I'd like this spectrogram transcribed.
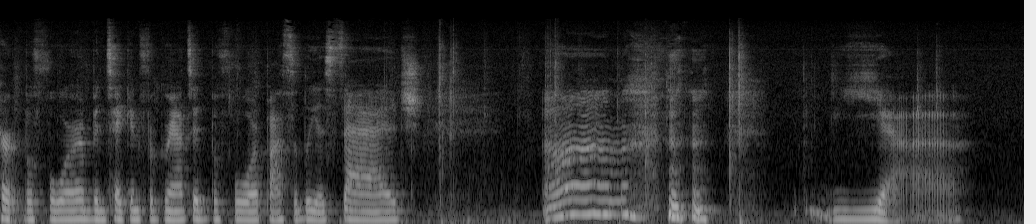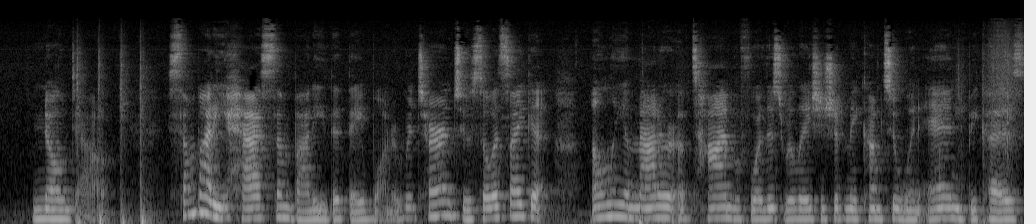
hurt before, been taken for granted before, possibly a Sag. Um Yeah, no doubt. Somebody has somebody that they want to return to. So it's like a, only a matter of time before this relationship may come to an end because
